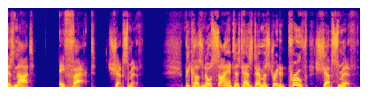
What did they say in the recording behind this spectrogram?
is not a fact, Shep Smith. because no scientist has demonstrated proof, Shep Smith,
